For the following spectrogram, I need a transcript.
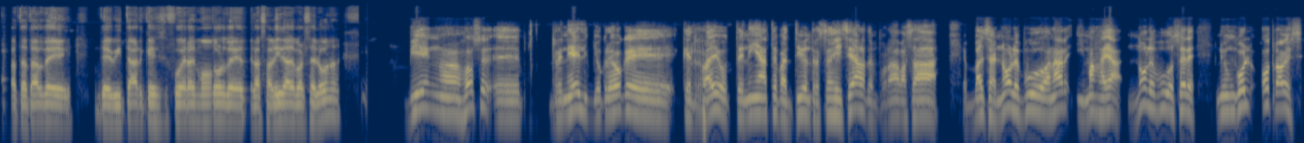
para tratar de, de evitar que fuera el motor de, la salida de Barcelona. Bien, uh, José, eh, René, yo creo que, el Rayo tenía este partido entre 6 y 6 la temporada pasada. El Barça no le pudo ganar y más allá, no le pudo hacer ni un gol otra vez.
